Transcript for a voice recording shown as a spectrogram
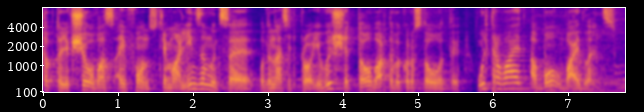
Тобто, якщо у вас iPhone з трьома лінзами, це 11 Pro і вище, то варто використовувати ультравайд або wide lens.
